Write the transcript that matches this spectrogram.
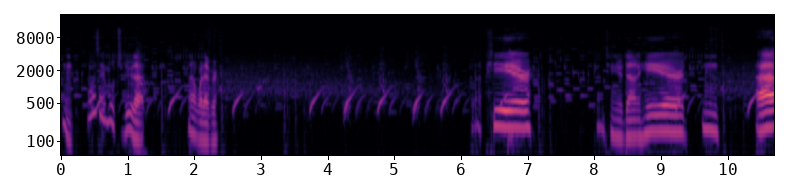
Hmm, I was able to do that. Ah, whatever. Up here. Continue down here. Hmm. Uh,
